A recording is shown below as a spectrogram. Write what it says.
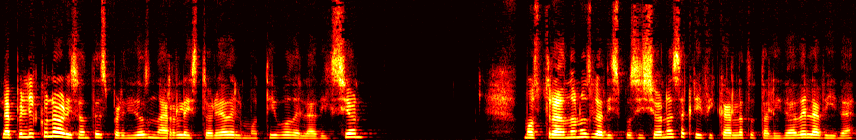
La película Horizontes Perdidos narra la historia del motivo de la adicción mostrándonos la disposición a sacrificar la totalidad de la vida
